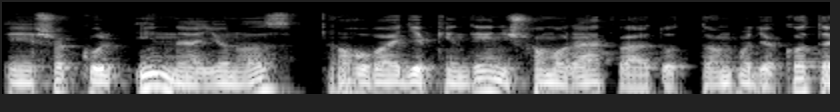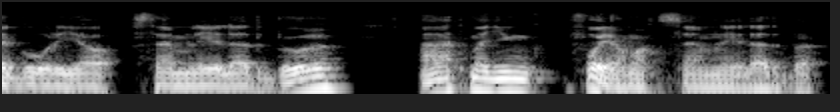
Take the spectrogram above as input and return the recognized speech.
és akkor innen jön az, ahova egyébként én is hamar átváltottam, hogy a kategória szemléletből átmegyünk folyamat szemléletbe.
